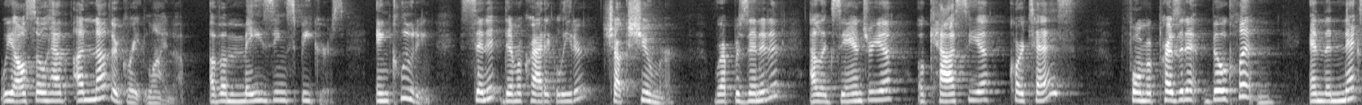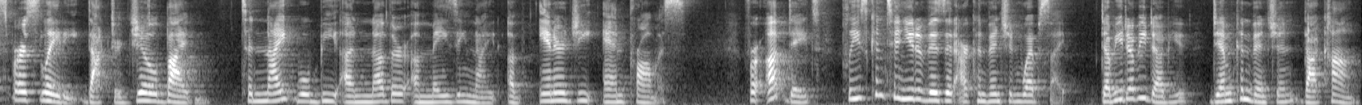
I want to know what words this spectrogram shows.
We also have another great lineup of amazing speakers, including Senate Democratic leader Chuck Schumer, Representative Alexandria Ocasio Cortez, former President Bill Clinton, and the next First Lady, Dr. Jill Biden. Tonight will be another amazing night of energy and promise. For updates, please continue to visit our convention website, www.demconvention.com.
